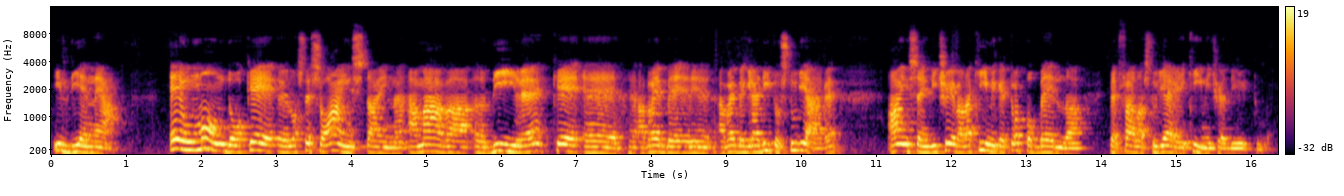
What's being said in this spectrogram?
il DNA. È un mondo che eh, lo stesso Einstein amava eh, dire che eh, avrebbe, eh, avrebbe gradito studiare. Einstein diceva la chimica è troppo bella per farla studiare ai chimici addirittura.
